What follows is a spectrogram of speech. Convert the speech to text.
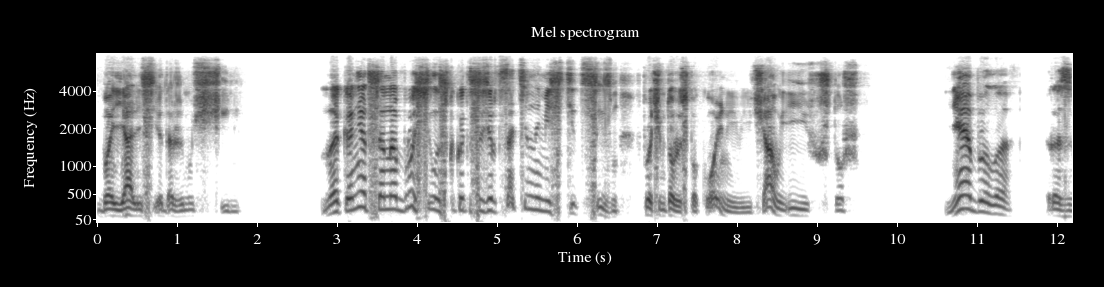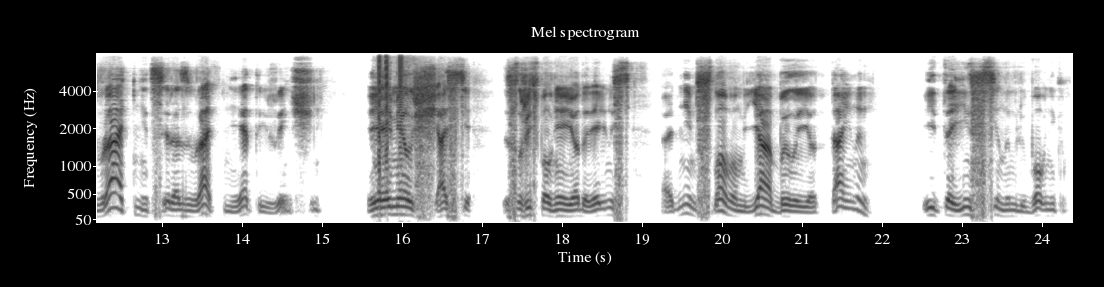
Боялись ее даже мужчины. Наконец она бросилась в какой-то созерцательный мистицизм, впрочем, тоже спокойный и величавый. И что ж, не было развратницы развратнее этой женщины. Я имел счастье заслужить вполне ее доверенность. Одним словом, я был ее тайным и таинственным любовником.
